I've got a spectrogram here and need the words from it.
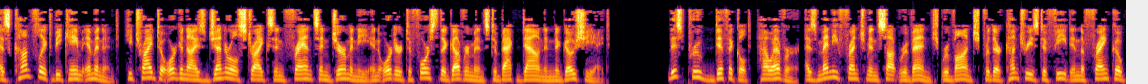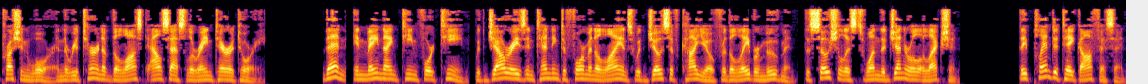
As conflict became imminent, he tried to organize general strikes in France and Germany in order to force the governments to back down and negotiate. This proved difficult, however, as many Frenchmen sought revenge revanche for their country's defeat in the Franco-Prussian War and the return of the lost Alsace-Lorraine territory. Then, in May 1914, with Jaurès intending to form an alliance with Joseph Caillaux for the labor movement, the Socialists won the general election. They planned to take office and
